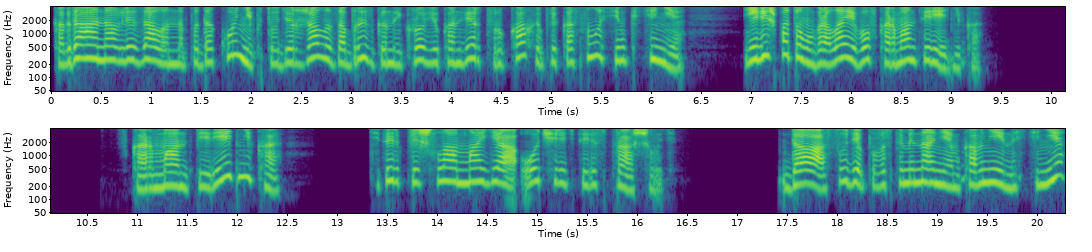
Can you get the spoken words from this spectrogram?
Когда она влезала на подоконник, то держала забрызганный кровью конверт в руках и прикоснулась им к стене, и лишь потом убрала его в карман передника. В карман передника теперь пришла моя очередь переспрашивать. Да, судя по воспоминаниям камней на стене,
